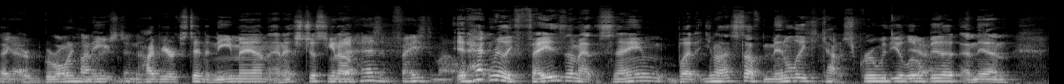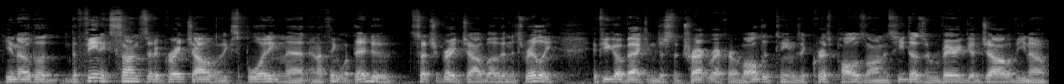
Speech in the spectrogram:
like Yeah. or groin, knee, Hyperextended. knee, man. And it's just you But know, it hasn't phased him out. it hadn't really fazed them at the same, but you know that stuff mentally can kind of screw with you a little Yeah. bit, and then you know the the Phoenix Suns did a great job of exploiting that, and I think what they do such a great job of, and it's really if you go back and just the track record of all the teams that Chris Paul's on, is he does a very good job of you know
